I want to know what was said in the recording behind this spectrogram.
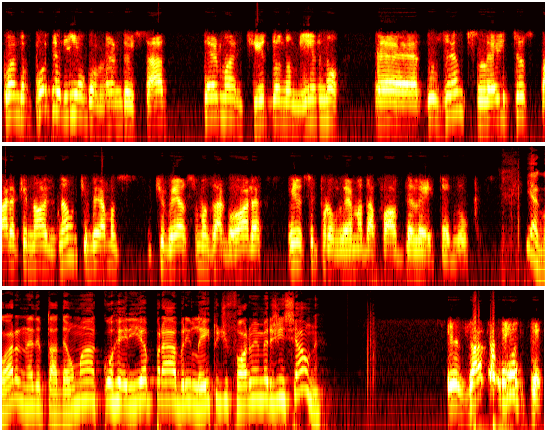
quando poderia o governo do Estado ter mantido, no mínimo, é, 200 leitos para que nós não tivemos, tivéssemos agora esse problema da falta de leite, Lucas. E agora, né, deputado, é uma correria para abrir leito de forma emergencial, né? Exatamente.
